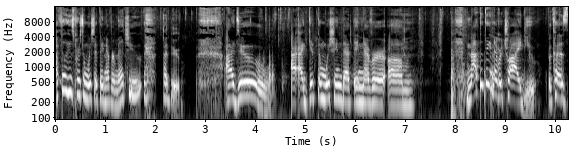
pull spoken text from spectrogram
I feel like this person wish that they never met you. I do. I do. I, I, get them wishing that they never, um, not that they never tried you because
